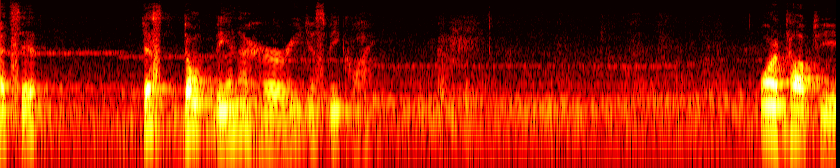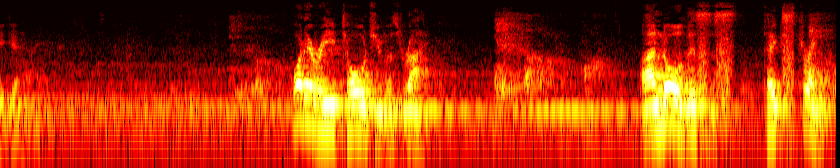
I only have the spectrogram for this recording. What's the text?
That's it. Just don't be in a hurry. Just be quiet. I want to talk to you again. Whatever he told you was right. I know this is, takes strength,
